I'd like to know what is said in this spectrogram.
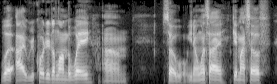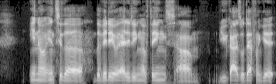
what I recorded along the way. Um, so you know, once I get myself, you know, into the the video editing of things, um, you guys will definitely get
